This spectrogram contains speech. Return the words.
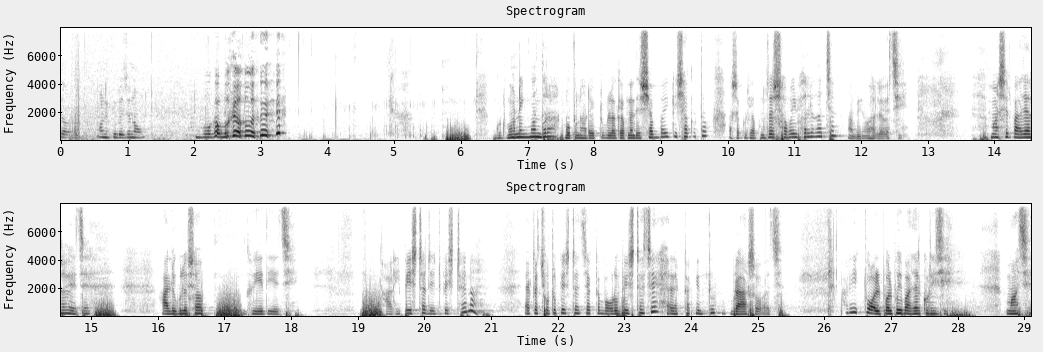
দাও। অনেক তুলেছে নাও। বোকা বোকা গুড মর্নিং বন্ধুরা। নতুন আরও একটি ব্লগে আপনাদের সবাইকে স্বাগত। আশা করি আপনারা সবাই ভালো আছেন আমিও ভালো আছি। মাসের বাজার হয়েছে। আলুগুলো সব ধুয়ে দিয়েছি। আর এই পেস্টটা রেড পেস্ট হয় না? একটা ছোট পেস্ট আছে একটা বড় পেস্ট আছে আর একটা কিন্তু ব্রাশও আছে। আর একটু অল্প অল্পই বাজার করেছি। মাসে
